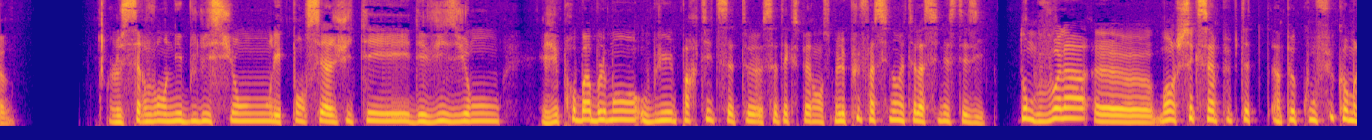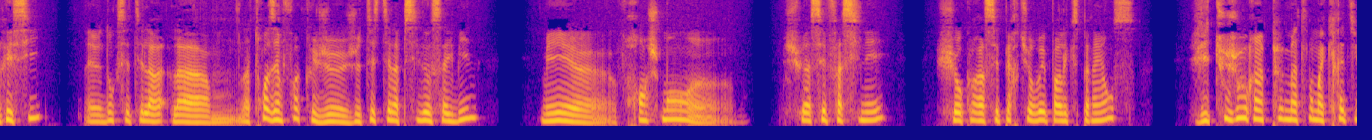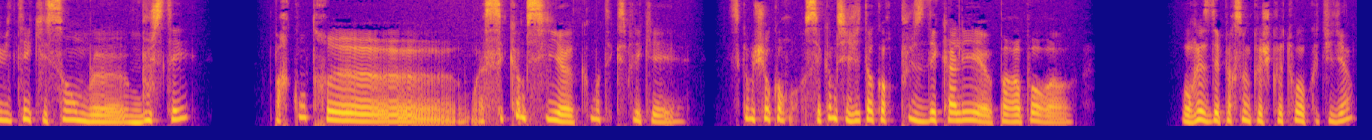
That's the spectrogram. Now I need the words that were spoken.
le cerveau en ébullition, les pensées agitées, des visions, j'ai probablement oublié une partie de cette, cette expérience. Mais le plus fascinant était la synesthésie. Donc voilà, bon, je sais que c'est un peu peut-être un peu confus comme récit. donc c'était la, la, la, troisième fois que je, je testais la psilocybine, mais franchement je suis assez fasciné. Je suis encore assez perturbé par l'expérience. J'ai toujours un peu maintenant ma créativité qui semble booster. Par contre, euh, c'est comme si, euh, comment t'expliquer? C'est comme, comme si j'étais encore plus décalé euh, par rapport au reste des personnes que je côtoie au quotidien.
